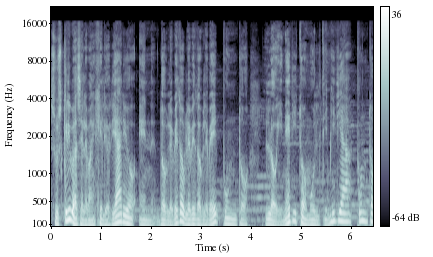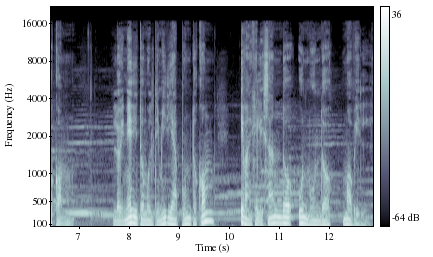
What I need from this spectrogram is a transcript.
Suscríbase al Evangelio Diario en www.loineditomultimedia.com. Loineditomultimedia.com Evangelizando un mundo móvil.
